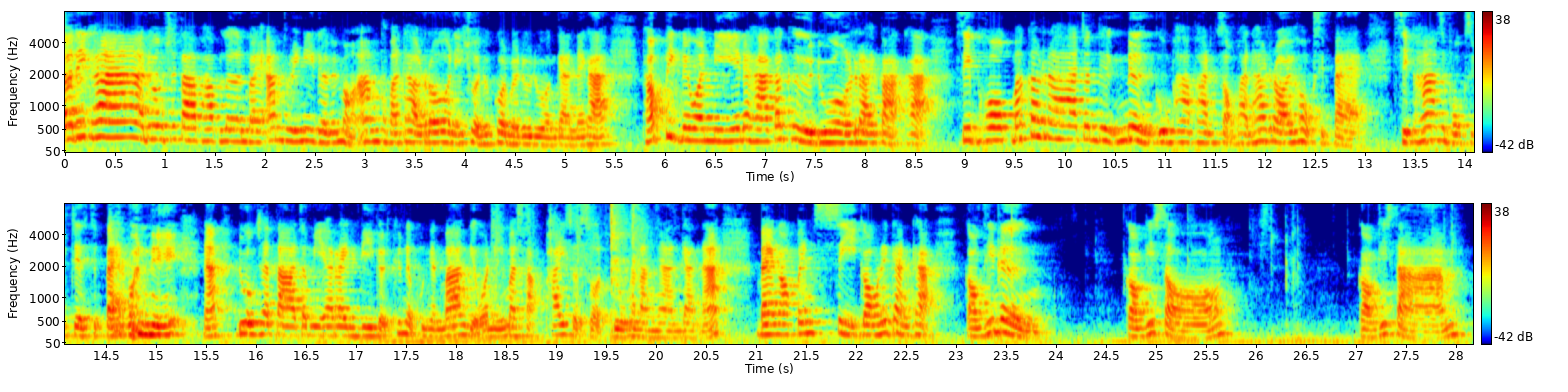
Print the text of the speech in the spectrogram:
สวัสดีค่ะ ดวงชะตาพาเพลินใบอ้ำทรินีโดยเป็นหมออ้ำธรรมทาโร่นี้ชวนทุกคนมาดูดวงกันนะคะท็อปปิกในวันนี้นะคะก็คือดวงรายปากค่ะ 16 มกราจนถึง 1 กุมภาพันธ์ 2568 15 16 17 18 วันนี้นะดวงชะตาจะมีอะไรดีเกิดขึ้นกับคุณกันบ้าง เดี๋ยววันนี้มาสับไพ่สดๆ ดูพลังงานกันนะ แบ่งออกเป็น 4 กองด้วยกันค่ะ กองที่ 1 กองที่ 2 กองที่ 3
